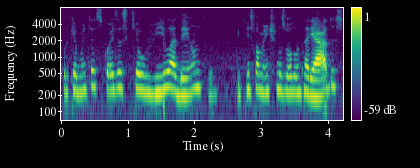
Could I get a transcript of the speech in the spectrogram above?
porque muitas coisas que eu vi lá dentro, e principalmente nos voluntariados,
